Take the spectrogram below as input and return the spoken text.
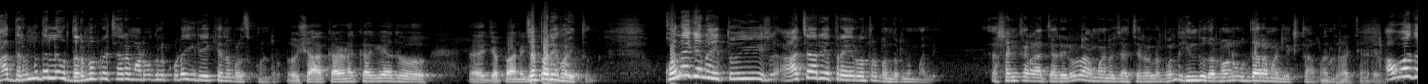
ಆ ಧರ್ಮದಲ್ಲಿ ಅವ್ರು ಧರ್ಮ ಪ್ರಚಾರ ಮಾಡುವಾಗಲೂ ಕೂಡ ಈ ರೇಖೆಯನ್ನು ಬಳಸ್ಕೊಂಡ್ರು. ಬಹುಶಃ ಆ ಕಾರಣಕ್ಕಾಗಿ ಅದು ಜಪಾನ್ ಜಪಾನಿಗೆ ಜಪಾನಿಗೆ ಹೋಯ್ತು ಕೊನೆಗೇನಾಯಿತು ಈ ಆಚಾರ್ಯ ಹತ್ರ ಇರುವಂತರು ಬಂದರು ನಮ್ಮಲ್ಲಿ. ಶಂಕರಾಚಾರ್ಯರು ರಾಮಾನುಜಾಚಾರ್ಯರೆಲ್ಲ ಬಂದು ಹಿಂದೂ ಧರ್ಮವನ್ನು ಉದ್ಧಾರ ಮಾಡಲಿಕ್ಕೆ ಸ್ಟಾರ್ಟ್ ಮಾಡಿದ್ರು. ಅವಾಗ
